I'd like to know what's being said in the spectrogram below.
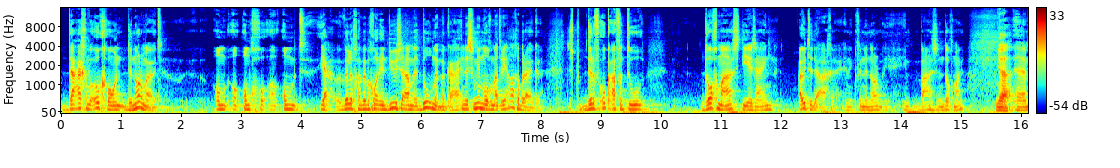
dagen we ook gewoon de norm uit. Om, om, om, go- om het, ja, we, willen, gewoon- we hebben gewoon een duurzame doel met elkaar en dus zo min mogelijk materiaal gebruiken. Dus durf ook af en toe dogma's die er zijn uit te dagen. En ik vind de norm in basis een dogma. ja. Ehm,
